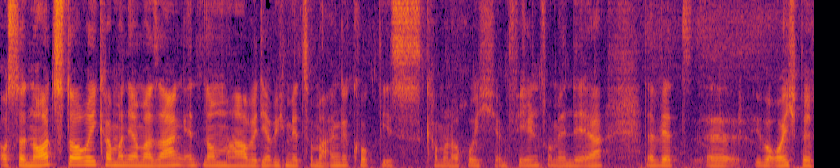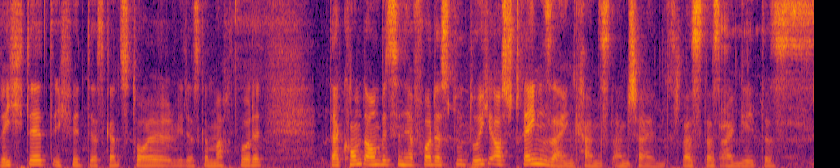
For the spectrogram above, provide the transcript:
aus der Nordstory, kann man ja mal sagen, entnommen habe, die habe ich mir jetzt mal angeguckt, die ist, kann man auch ruhig empfehlen vom NDR. Da wird äh, über euch berichtet. Ich finde das ganz toll, wie das gemacht wurde. Da kommt auch ein bisschen hervor, dass du durchaus streng sein kannst, anscheinend, was das angeht, das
